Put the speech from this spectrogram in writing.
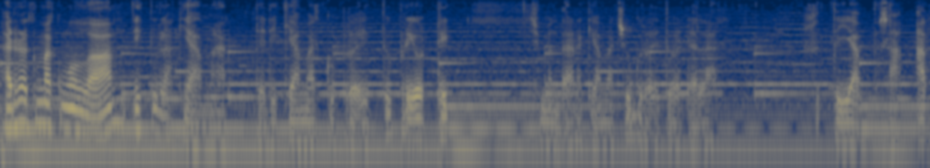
Hadrakumullah itulah kiamat. Jadi kiamat kubro itu periodik Sementara kiamat sugro itu adalah Setiap saat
